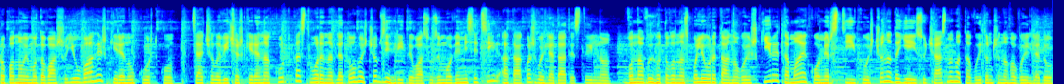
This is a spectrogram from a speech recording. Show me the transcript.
Пропонуємо до вашої уваги шкіряну куртку. Ця чоловіча шкіряна куртка створена для того, щоб зігріти вас у зимові місяці, а також виглядати стильно. Вона виготовлена з поліуретанової шкіри та має комір стійку, що надає їй сучасного та витонченого вигляду.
